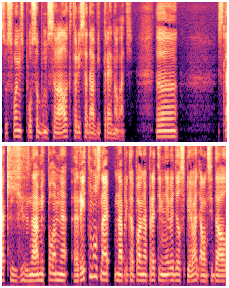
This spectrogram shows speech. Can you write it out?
sú svojím spôsobom sval, ktorý sa dá vytrénovať. Z takých známych, podľa mňa, Rytmus napríklad podľa mňa predtým nevedel spievať a on si dal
